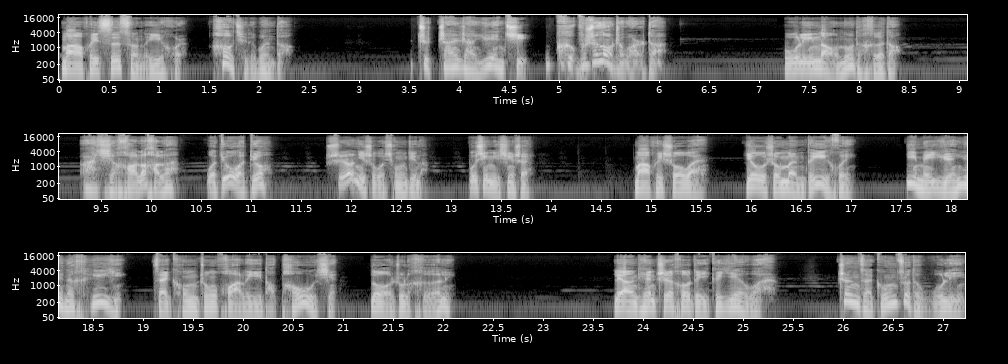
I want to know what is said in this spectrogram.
马辉思忖了一会儿，好奇的问道：“这沾染怨气可不是闹着玩的。”吴林恼怒的喝道。哎呀，好了好了，我丢我丢，谁让你是我兄弟呢？不信你信谁？马辉说完，右手猛地一挥，一枚圆圆的黑影在空中划了一道抛物线，落入了河里。两天之后的一个夜晚，正在工作的吴林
